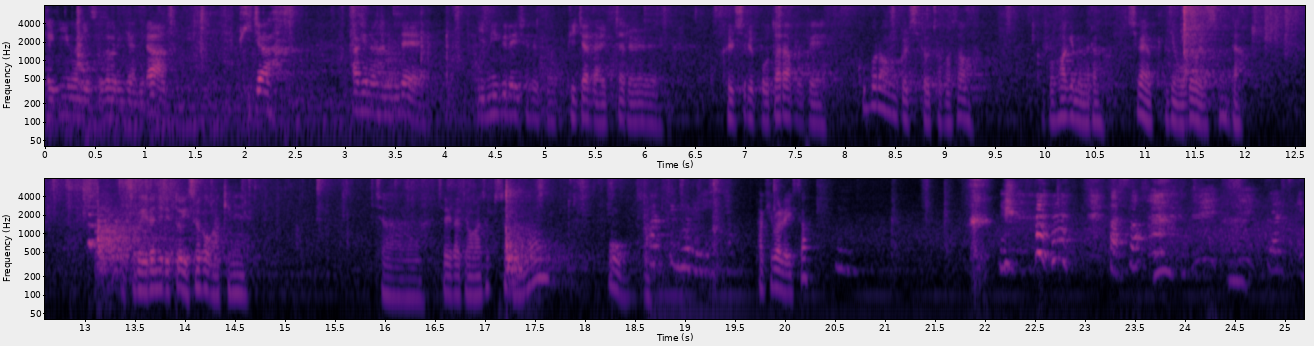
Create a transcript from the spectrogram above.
대기권이 있어서 그런 게 아니라 비자 확인을 하는데 이미그레이션에서 비자 날짜를 글씨를 못 알아보게 꾸부러운 글씨로 적어서 그거 확인하느라 시간이 굉장히 오래 걸렸습니다. 앞으로 이런 일이 또 있을 것 같긴 해. 자, 저희가 정한 숙소는 오. 바퀴벌레 있어. 바퀴벌레 있어? 응. 봤어? 어, 야스게.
